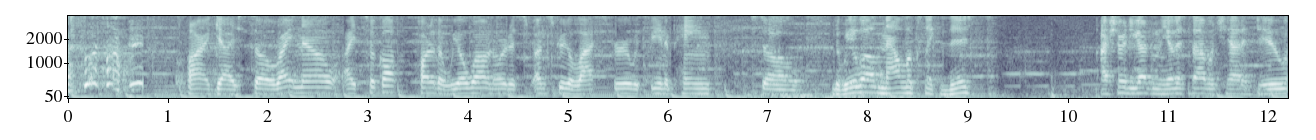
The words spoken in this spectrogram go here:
Alright guys, so right now I took off part of the wheel well in order to unscrew the last screw with being a pain. So the wheel well now looks like this. I showed you guys on the other side what you had to do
